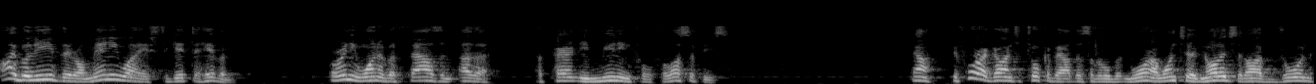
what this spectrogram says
I believe there are many ways to get to heaven, or any one of a thousand other apparently meaningful philosophies. Now, before I go on to talk about this a little bit more, I want to acknowledge that I've drawn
